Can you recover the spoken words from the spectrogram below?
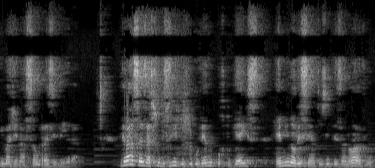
imaginação brasileira. Graças a subsídios do governo português, em 1919,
